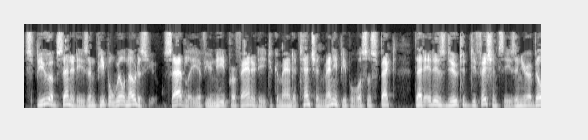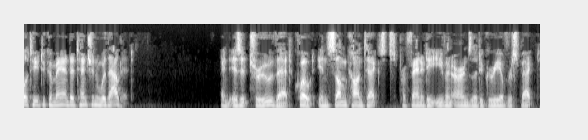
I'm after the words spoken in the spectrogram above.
Spew obscenities and people will notice you. Sadly, if you need profanity to command attention, many people will suspect that it is due to deficiencies in your ability to command attention without it. And is it true that, quote, in some contexts, profanity even earns a degree of respect,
